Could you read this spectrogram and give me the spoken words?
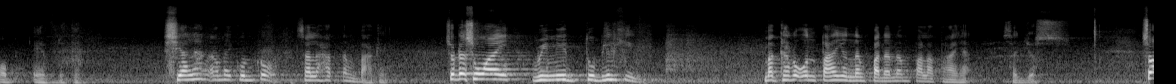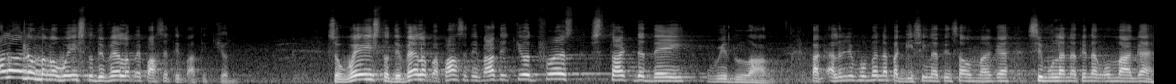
of everything. Siya lang ang may control sa lahat ng bagay. So that's why we need to believe. Magkaroon tayo ng pananampalataya sa Diyos. So ano-ano mga ways to develop a positive attitude? So ways to develop a positive attitude, first, start the day with love. Pag alam niyo po ba na pagising natin sa umaga, simulan natin ang umaga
